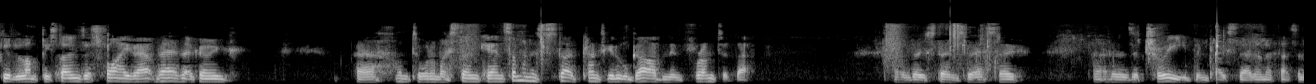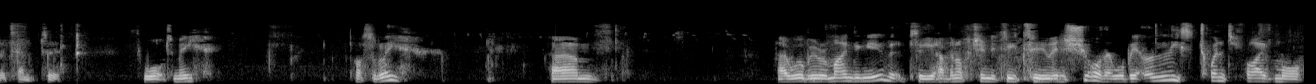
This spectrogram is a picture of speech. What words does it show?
good lumpy stones. There's five out there that are going uh, onto one of my stone cairns. Someone has started planting a little garden in front of that of those stones there. So uh, there's a tree been placed there. I don't know if that's an attempt to thwart me, possibly. Um, I will be reminding you that you have an opportunity to ensure there will be at least 25 more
